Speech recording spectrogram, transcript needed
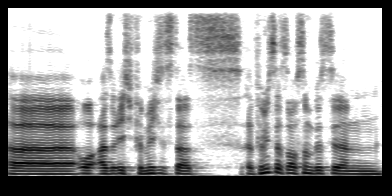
äh, oh, also ich, für mich ist das, für mich ist das auch so ein bisschen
